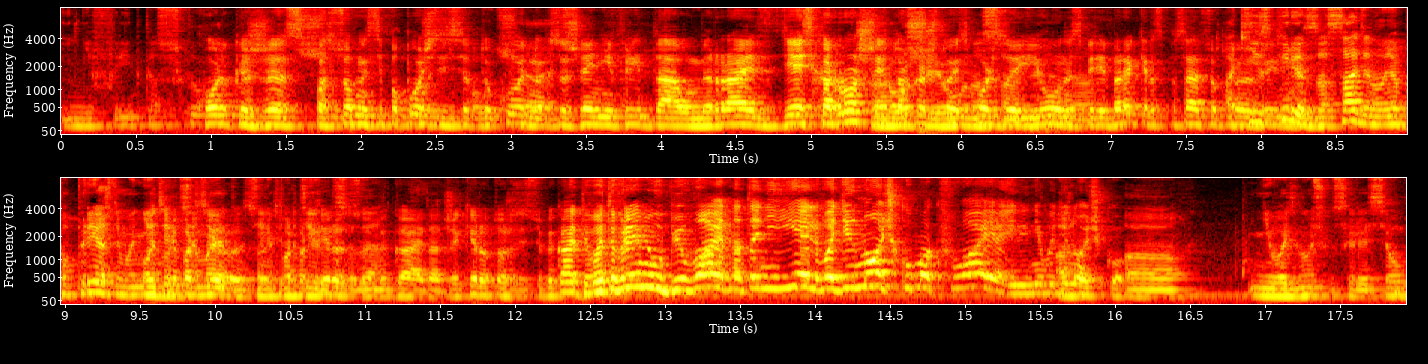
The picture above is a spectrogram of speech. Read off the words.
и нефрит касту. Сколько же способностей по почте здесь Не атакует, но, к сожалению, Фрид, да, умирает здесь. Хороший, Хороший только что используя самом Ю деле, на да. Спирит Брекер, спасает А собственную Ки жизнь. Спирит засаден, у него по-прежнему Он нет телепортируется, он телепортируется, да. убегает, а Джекиро тоже здесь убегает. И в это время убивает Натаниэль в одиночку Макфлая, или не в А, одиночку? а, не в одиночку, скорее всего, Да,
